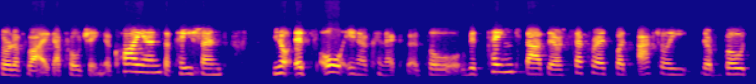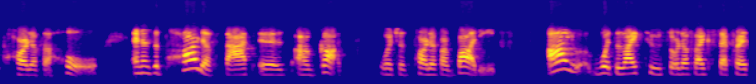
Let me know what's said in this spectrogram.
sort of like approaching a client a patient. You know it's all interconnected. So we think that they're separate but actually they're both part of a whole. And as a part of that is our gut which is part of our body I would like to sort of like separate,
